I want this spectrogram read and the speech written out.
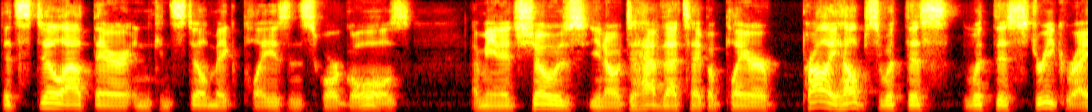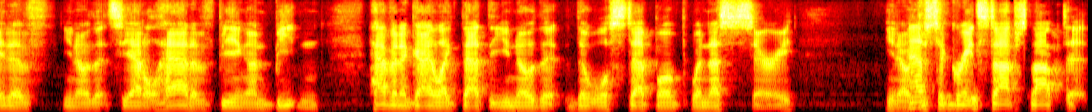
that's still out there and can still make plays and score goals. I mean, it shows you know to have that type of player probably helps with this with this streak, right? Of you know that Seattle had of being unbeaten. Having a guy like that that you know that that will step up when necessary. You know, Absolutely. just a great stop stopped it.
